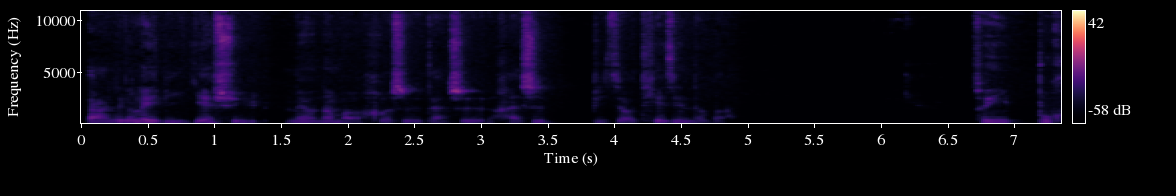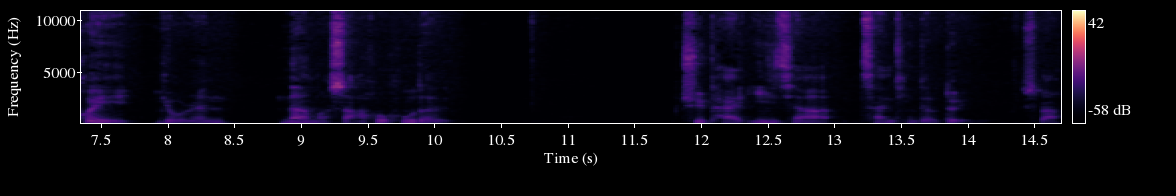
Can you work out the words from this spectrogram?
当然，这个类比也许没有那么合适，但是还是比较贴近的吧。所以不会有人那么傻乎乎的去排一家餐厅的队，是吧？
